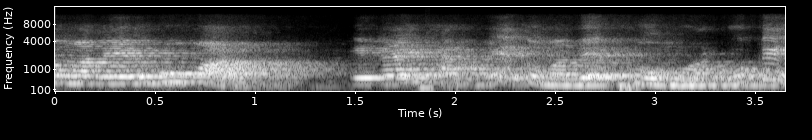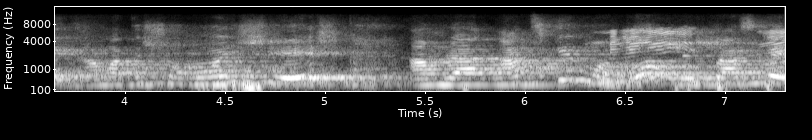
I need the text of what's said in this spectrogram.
তোমাদের হোমওয়ার্ক এটাই থাকবে তোমাদের হোমওয়ার্ক ওকে আমাদের সময় শেষ আমরা আজকের মতো ক্লাসে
